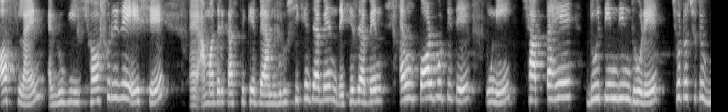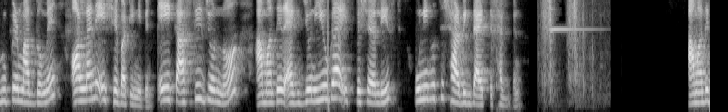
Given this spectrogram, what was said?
অফলাইন রুগী সশরীরে এসে আমাদের কাছ থেকে ব্যায়ামগুলো শিখে যাবেন, দেখে যাবেন এবং পরবর্তীতে উনি সপ্তাহে দুই, তিন দিন ধরে ছোট ছোট গ্রুপের মাধ্যমে অনলাইনে এই সেবাটি নেবেন। এই কাজটির জন্য আমাদের একজন ইয়োগা স্পেশালিস্ট, উনি হচ্ছে সার্বিক দায়িত্বে থাকবেন। আমাদের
